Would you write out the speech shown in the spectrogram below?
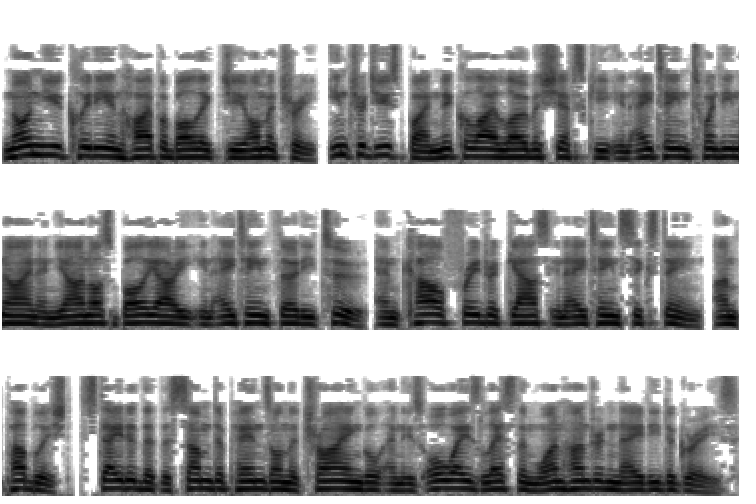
Non-Euclidean hyperbolic geometry, introduced by Nikolai Lobachevsky in 1829 and János Bolyai in 1832 and Carl Friedrich Gauss in 1816, unpublished, stated that the sum depends on the triangle and is always less than 180 degrees.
